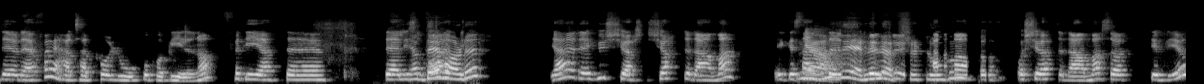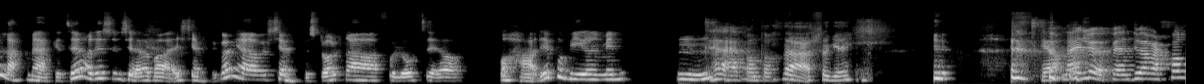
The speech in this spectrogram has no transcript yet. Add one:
det er jo derfor jeg har tatt på logo på bilen nå. Fordi at uh, det er liksom ja, det har du. Ja, det er hun skjørt- skjørtedama. Ikke sant? Ja, Det gjelder løpeskjørtlogoen. og, og skjørtedama, så det blir jo lagt merke til. Og det syns jeg bare er kjempegøy. Jeg er jo kjempestolt av å få lov til å, å ha det på bilen min. Mm. Det er fantastisk. Det er så gøy. Ja, nei, løpe, du er i hvert fall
